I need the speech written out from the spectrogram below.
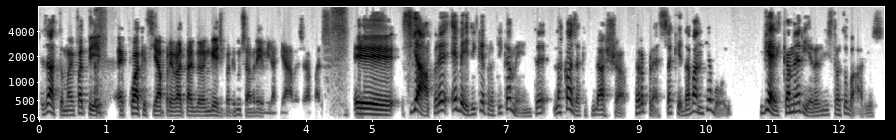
Esatto, ma infatti è qua che si apre in realtà il vero engage perché tu ce l'avevi la chiave. La e si apre e vedi che praticamente la cosa che ti lascia perplessa è che davanti a voi vi è il cameriere degli Stratovarius.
